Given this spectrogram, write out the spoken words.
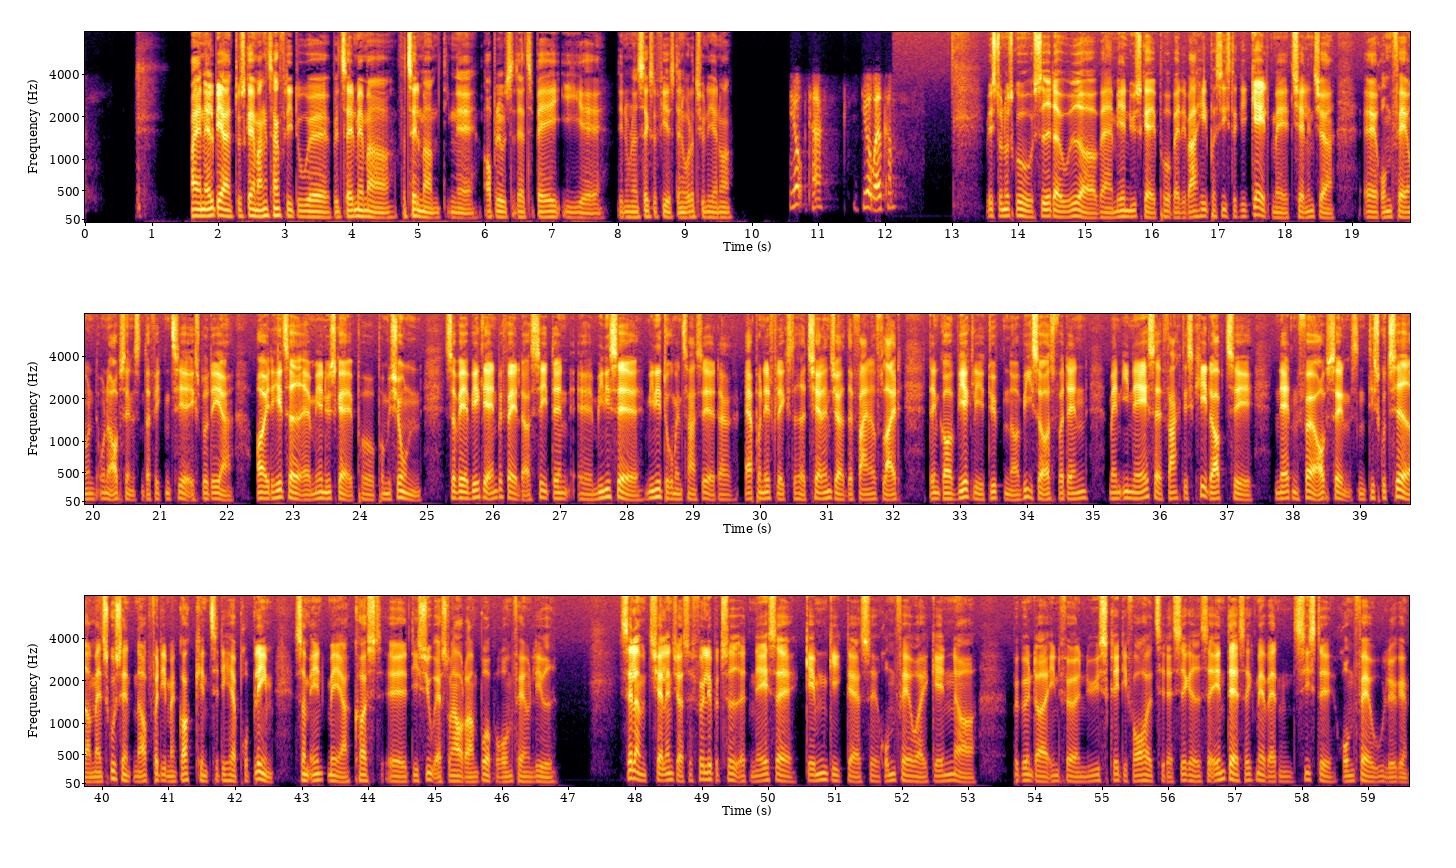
Marianne Albjerg, du skal have mange tak, fordi du øh, vil tale med mig og fortælle mig om din øh, oplevelse der tilbage i øh, 1986, den 28. januar. Jo, tak. You're welcome. Hvis du nu skulle sidde derude og være mere nysgerrig på, hvad det var helt præcis, der gik galt med Challenger, øh, rumfærgen under opsendelsen, der fik den til at eksplodere, og i det hele taget er mere nysgerrig på, på missionen, så vil jeg virkelig anbefale dig at se den øh, miniserie, minidokumentarserie, der er på Netflix, der hedder Challenger The Final Flight. Den går virkelig i dybden og viser også, hvordan man i NASA faktisk helt op til natten før opsendelsen diskuterede, om man skulle sende den op, fordi man godt kendte til det her problem, som endte med at koste øh, de syv astronauter ombord på rumfærgen livet. Selvom Challenger selvfølgelig betød, at NASA gennemgik deres øh, rumfærger igen og begyndte at indføre nye skridt i forhold til deres sikkerhed, så endte det altså ikke med at være den sidste rumfærgeulykke.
